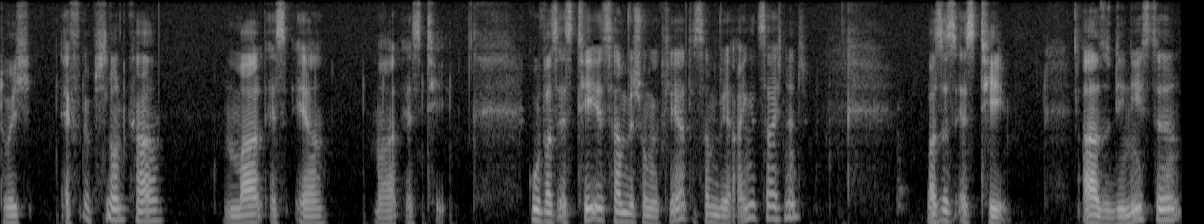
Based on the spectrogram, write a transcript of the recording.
durch FYK mal SR mal ST. Gut, was ST ist, haben wir schon geklärt. Das haben wir eingezeichnet. Was ist ST? Also die nächste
